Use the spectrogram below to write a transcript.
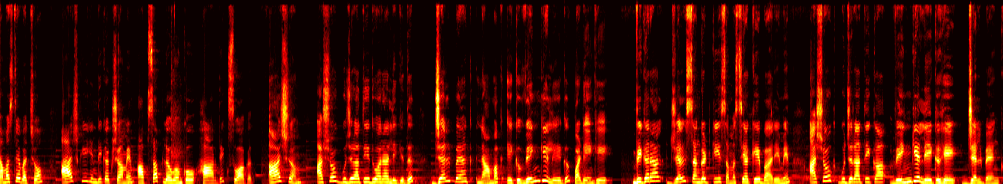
नमस्ते बच्चों, आज की हिंदी कक्षा में आप सब लोगों को हार्दिक स्वागत। आज हम अशोक गुजराती द्वारा लिखित जल बैंक नामक एक व्यंग्य लेख पढ़ेंगे। विकराल जल संकट की समस्या के बारे में अशोक गुजराती का व्यंग्य लेख है जल बैंक।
